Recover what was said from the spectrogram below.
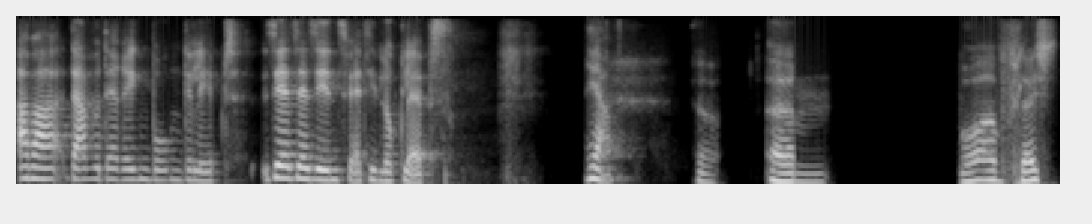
Aber da wird der Regenbogen gelebt. Sehr, sehr sehenswert, die Look Labs. Ja. Ja. Ähm, boah, vielleicht,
